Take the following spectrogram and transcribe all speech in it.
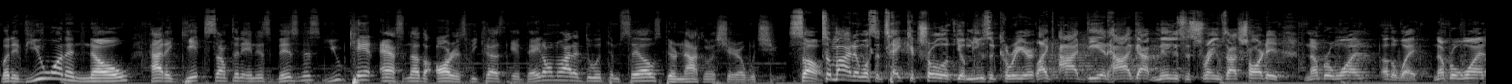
But if you want to know how to get something in this business, you can't ask another artist because if they don't know how to do it themselves, they're not going to share it with you. So, somebody that wants to take control of your music career, like I did, how I got millions of streams, I charted number one, other way, number one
